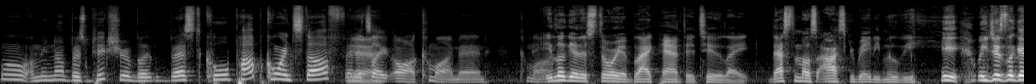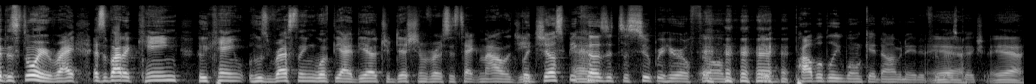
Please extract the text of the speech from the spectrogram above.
Well, I mean, not best picture, but best cool popcorn stuff, and it's like, oh, come on, man, come on. You look at the story of Black Panther too. Like that's the most Oscar baited movie. we just look at the story, right? It's about a king who came, who's wrestling with the idea of tradition versus technology. but just And- because it's a superhero film, it probably won't get nominated for yeah, best picture. yeah.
